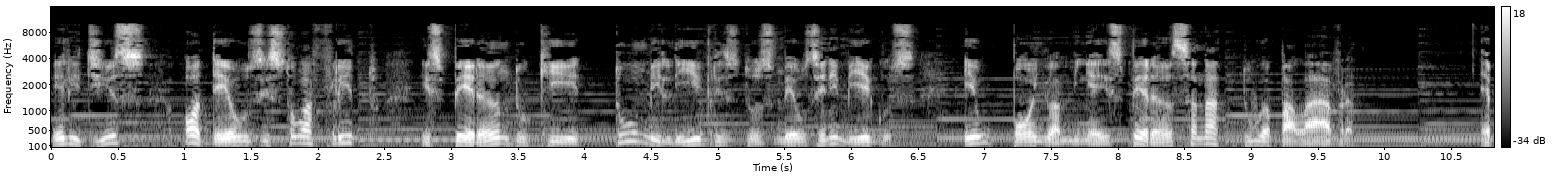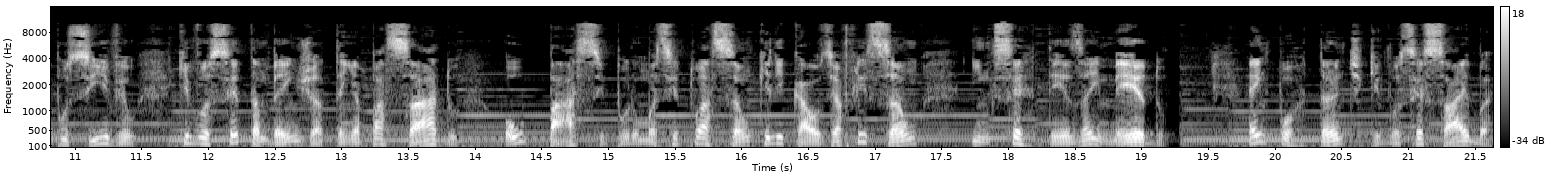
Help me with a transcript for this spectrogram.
Ele diz: Ó oh Deus, estou aflito, esperando que tu me livres dos meus inimigos. Eu ponho a minha esperança na tua palavra. É possível que você também já tenha passado ou passe por uma situação que lhe cause aflição, incerteza e medo. É importante que você saiba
